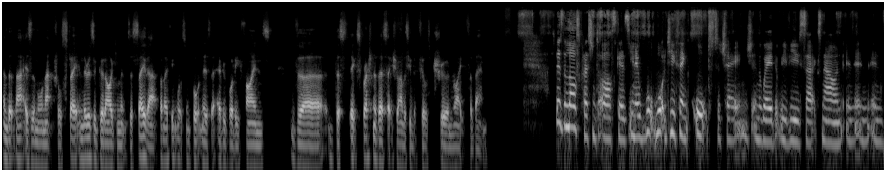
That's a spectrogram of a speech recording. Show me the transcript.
and that that is the more natural state. And there is a good argument to say that, but I think what's important is that everybody finds the the expression of their sexuality that feels true and right for them suppose the last question to ask is, you know, what, what do you think ought to change in the way that we view sex now in, in, in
